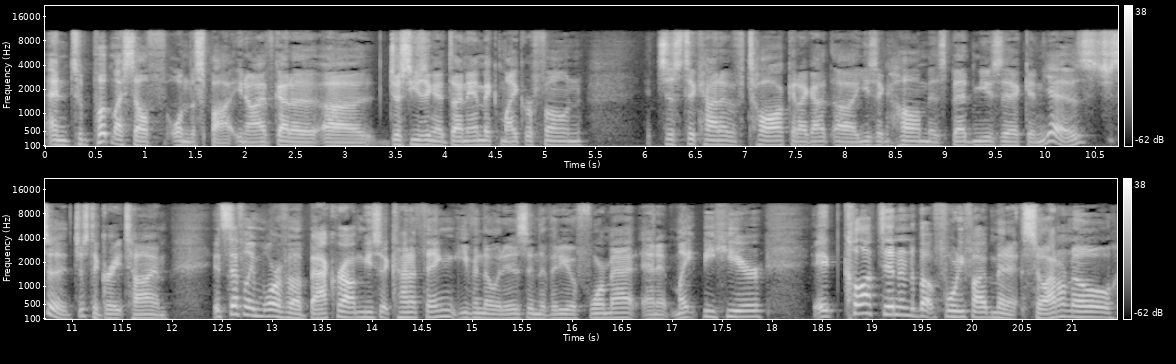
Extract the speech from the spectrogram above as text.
and to put myself on the spot. You know, I've got a uh, just using a dynamic microphone just to kind of talk and I got uh, using hum as bed music and yeah, it's just a just a great time. It's definitely more of a background music kind of thing even though it is in the video format and it might be here it clocked in at about 45 minutes. So I don't know,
